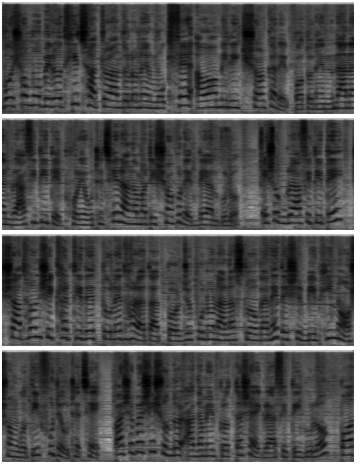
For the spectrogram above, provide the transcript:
বৈষম্য বিরোধী ছাত্র আন্দোলনের মুখে আওয়ামী লীগ সরকারের পতনের নানা গ্রাফিতিতে ভরে উঠেছে রাঙামাটি শহরের দেয়ালগুলো। এসব গ্রাফিতিতে সাধারণ শিক্ষার্থীদের তুলে ধরা তাৎপর্যপূর্ণ নানা স্লোগানে দেশের বিভিন্ন অসঙ্গতি ফুটে উঠেছে। পাশাপাশি সুন্দর আগামীর প্রত্যাশায় গ্রাফিতিগুলো পথ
